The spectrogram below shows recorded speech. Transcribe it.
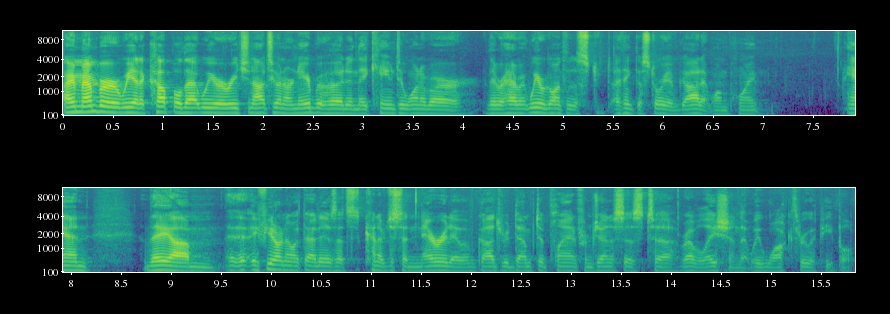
I remember we had a couple that we were reaching out to in our neighborhood, and they came to one of our, they were having, we were going through, the, I think, the story of God at one point. And they, um, if you don't know what that is, that's kind of just a narrative of God's redemptive plan from Genesis to Revelation that we walk through with people.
